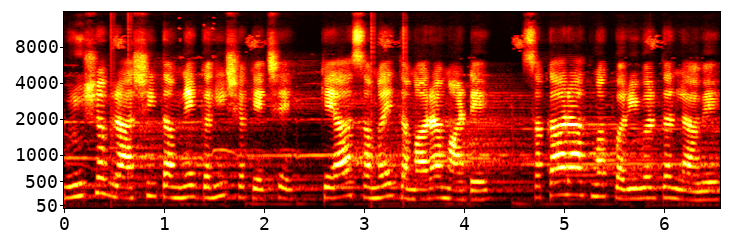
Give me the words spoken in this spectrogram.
વૃષભ રાશિ તમને કહી શકે છે કે આ સમય તમારા માટે સકારાત્મક પરિવર્તન લાવે,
